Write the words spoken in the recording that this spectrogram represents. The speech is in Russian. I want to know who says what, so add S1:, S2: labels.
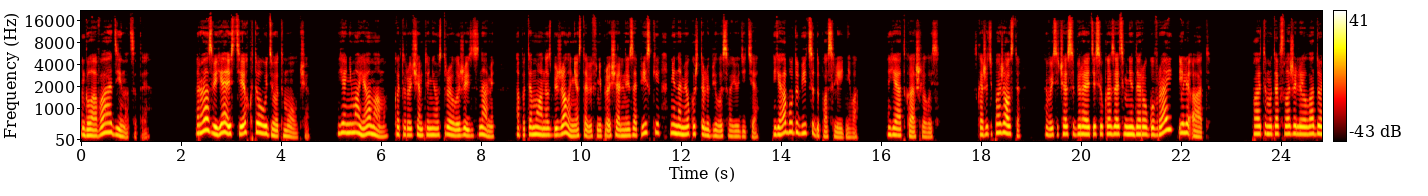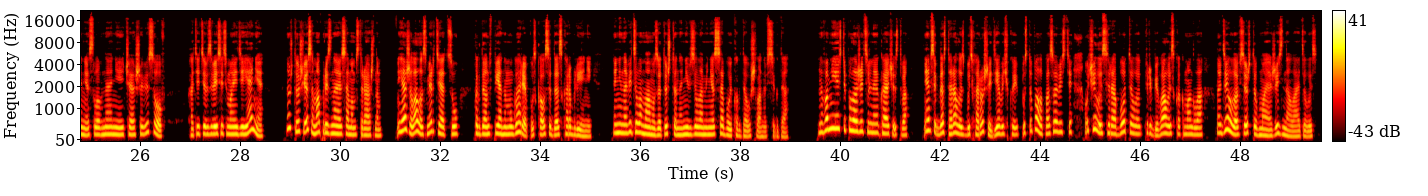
S1: Глава одиннадцатая. Разве я из тех, кто уйдет молча? Я не моя мама, которая чем-то не устроила жизнь с нами, а потому она сбежала, не оставив ни прощальные записки, ни намека, что любила свое дитя. Я буду биться до последнего. Я откашлялась. «Скажите, пожалуйста, вы сейчас собираетесь указать мне дорогу в рай или ад?» Поэтому так сложили ладони, словно они чаша весов. Хотите взвесить мои деяния? Ну что ж, я сама признаю самым страшным. Я желала смерти отцу, когда он в пьяном угаре опускался до оскорблений. Я ненавидела маму за то, что она не взяла меня с собой, когда ушла навсегда. Но во мне есть и положительное качество. Я всегда старалась быть хорошей девочкой, поступала по совести, училась и работала, перебивалась как могла, но делала все, чтобы моя жизнь наладилась.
